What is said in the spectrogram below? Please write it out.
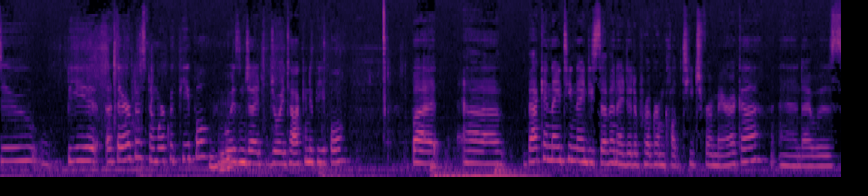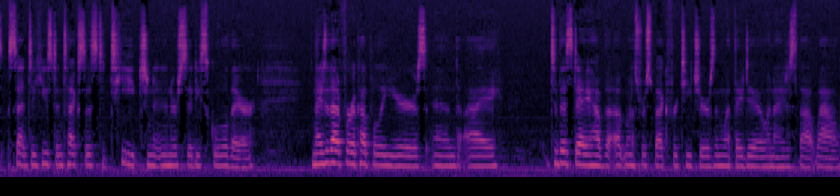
to be a, therapist and work with people. Mm-hmm. I've always enjoyed, enjoyed, talking to people. But uh, back in 1997, I did a program called Teach for America, and I was sent to Houston, Texas to teach in an inner city school there. And I did that for a couple of years, and I to this day have the utmost respect for teachers and what they do. And I just thought, wow,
